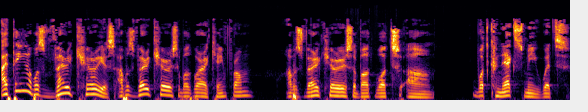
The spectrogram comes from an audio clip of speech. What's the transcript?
I think I was very curious. I was very curious about where I came from. I was very curious about what um, what connects me with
